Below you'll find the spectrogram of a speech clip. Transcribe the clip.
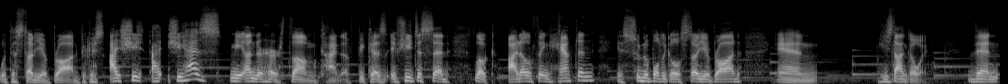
with the study abroad, because I she I, she has me under her thumb kind of because if she just said, look, I don't think Hampton is suitable to go study abroad, and he's not going, then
